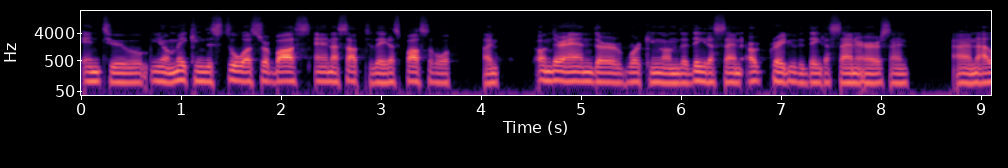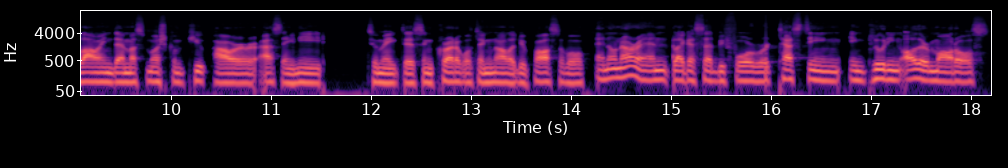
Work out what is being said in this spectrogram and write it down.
into you know making this tool as robust and as up to date as possible. Like on their end, they're working on the data center, upgrading the data centers and and allowing them as much compute power as they need to make this incredible technology possible. And on our end, like I said before, we're testing including other models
